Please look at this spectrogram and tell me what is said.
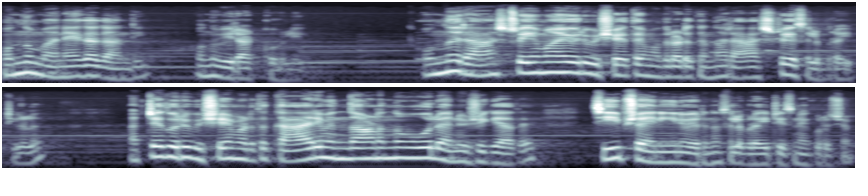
ഒന്ന് മനേക ഗാന്ധി ഒന്ന് വിരാട് കോഹ്ലി. ഒന്ന് രാഷ്ട്രീയമായ ഒരു വിഷയത്തെ മുതലെടുക്കുന്ന രാഷ്ട്രീയ സെലിബ്രിറ്റികൾ മറ്റേതൊരു വിഷയമെടുത്ത് കാര്യം എന്താണെന്ന് പോലും അന്വേഷിക്കാതെ ചീപ്പ് ഷൈനിങ്ങിന് വരുന്ന സെലിബ്രിറ്റീസിനെ കുറിച്ചും.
